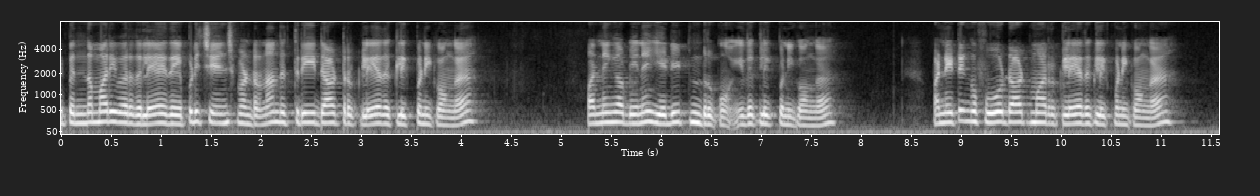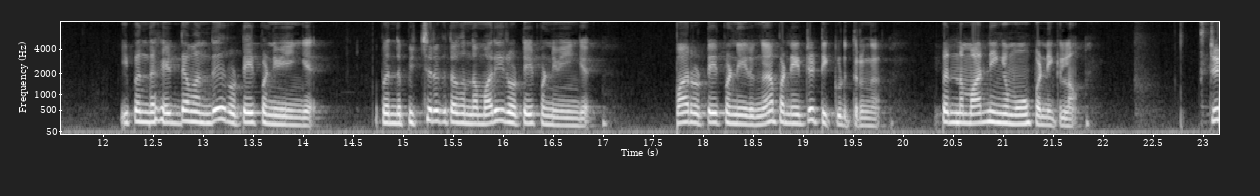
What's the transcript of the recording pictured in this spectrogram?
இப்போ இந்த மாதிரி வருது இல்லையா இதை எப்படி சேஞ்ச் பண்ணுறோன்னா அந்த த்ரீ டாட் இருக்கு இல்லையா அதை கிளிக் பண்ணிக்கோங்க. பண்ணிங்க அப்படின்னா எடிட்னு இருக்கும். இதை கிளிக் பண்ணிக்கோங்க. பண்ணிவிட்டு இங்கே ஃபோர் டாட் மாதிரி இருக்கு இல்லையா அதை கிளிக் பண்ணிக்கோங்க. இப்போ இந்த ஹெட்டை வந்து ரொட்டேட் பண்ணுவீங்க. இப்போ இந்த பிக்சருக்கு தகுந்த மாதிரி ரொட்டேட் பண்ணுவீங்க. மாதிரி ரொட்டேட் பண்ணிடுங்க பண்ணிவிட்டு டிக் கொடுத்துருங்க. இப்போ இந்த மாதிரி நீங்கள் மூவ் பண்ணிக்கலாம். நெக்ஸ்ட்டு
